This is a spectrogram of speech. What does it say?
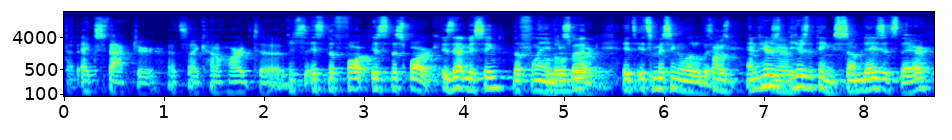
that X factor that's like kind of hard to. it's it's the far, it's the spark, Is that missing? the flame, A little spark. It's it's missing a little bit. As- and here's yeah. here's the thing: some days it's there,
